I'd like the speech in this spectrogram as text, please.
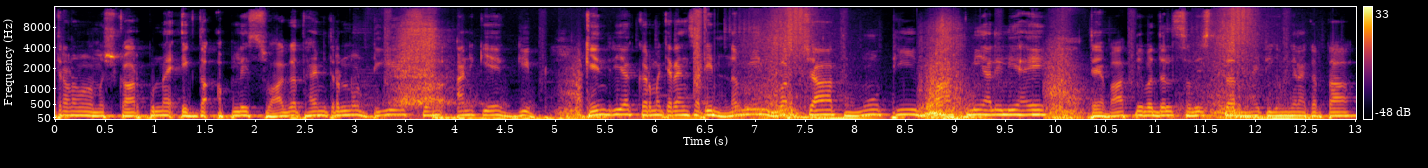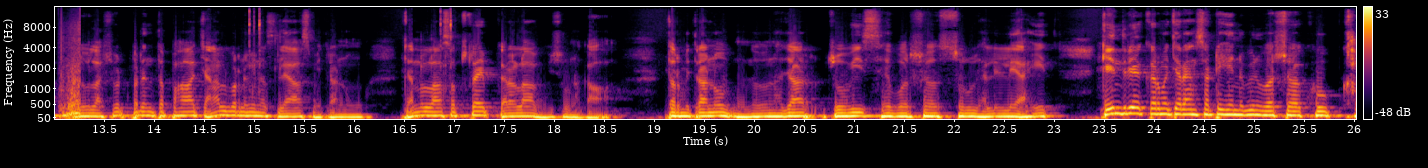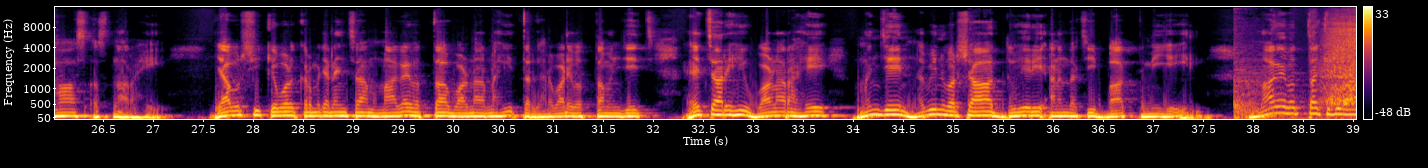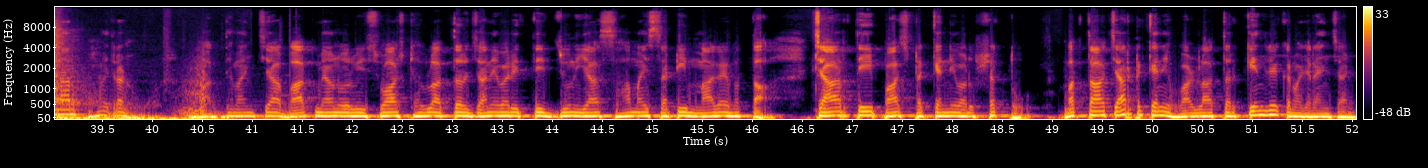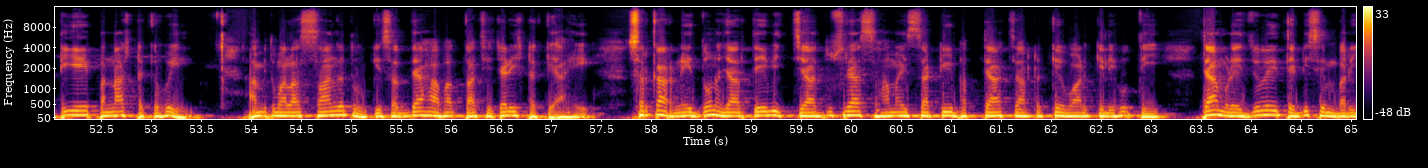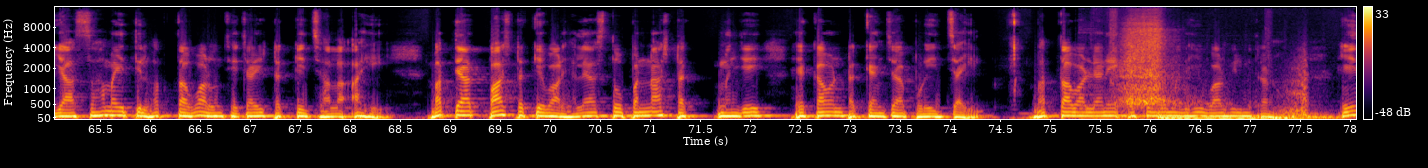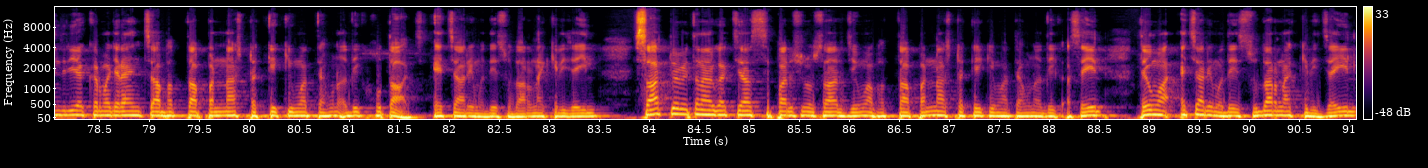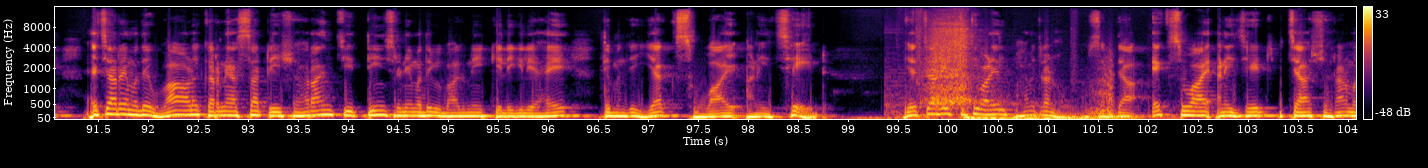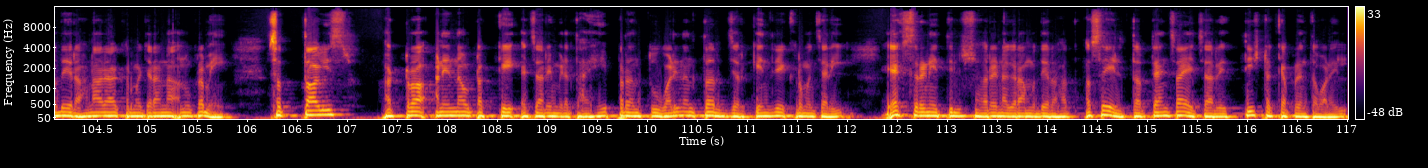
मित्रांनो नमस्कार. पुन्हा एकदा आपले स्वागत आहे मित्रांनो. डी सह आणखी एक गिफ्ट केंद्रीय कर्मचाऱ्यांसाठी नवीन वर्षात मोठी बातमी आलेली आहे. त्या बातमीबद्दल सविस्तर माहिती घेऊन घेण्याकरता व्हिडिओला शेवटपर्यंत पहा. चॅनलवर नवीन असल्यास मित्रांनो चॅनलला सबस्क्राईब करायला विसरू नका. तर मित्रांनो दोन हजार चोवीस हे वर्ष सुरू झालेले आहेत. केंद्रीय कर्मचाऱ्यांसाठी हे नवीन वर्ष खूप खास असणार आहे. यावर्षी केवळ कर्मचाऱ्यांचा महागाई भत्ता वाढणार नाही तर घरभाडे भत्ता म्हणजेच एच आर ही वाढणार आहे. म्हणजे नवीन वर्षात दुहेरी आनंदाची बातमी येईल. महागाई भत्ता किती वाढणार? पहा मित्रांनो. माध्यमांच्या बातम्यांवर विश्वास ठेवला तर जानेवारी ते जून या सहामाहीसाठी महागाई भत्ता चार ते पाच टक्क्यांनी वाढू शकतो. भत्ता चार टक्क्यांनी वाढला तर केंद्रीय कर्मचाऱ्यांचा डी ए पन्नास टक्के होईल. आम्ही तुम्हाला सांगतो की सध्या हा भत्ता छेचाळीस टक्के आहे. सरकारने दोन हजार तेवीसच्या दुसऱ्या सहामाहीसाठी भत्त्यात चार टक्के वाढ केली होती. त्यामुळे जुलै ते डिसेंबर या सहामाहीतील भत्ता वाढून छेचाळीस टक्के झाला आहे. भत्त्यात पाच टक्के वाढ झाल्यास तो पन्नास टक्के म्हणजे एकावन्न टक्क्यांच्या पुढे जाईल. भत्ता वाढल्याने एच वाढ होईल मित्रांनो. केंद्रीय कर्मचाऱ्यांचा भत्ता पन्नास टक्के किंवा त्याहून अधिक होताच. एच आरमध्ये सुधारणा केली जाईल. सातव्या वेतन आयोगाच्या शिफारशीनुसार जेव्हा भत्ता पन्नास टक्के किंवा त्याहून अधिक असेल तेव्हा एच आरमध्ये सुधारणा केली जाईल. एच आरमध्ये वाढ करण्यासाठी शहरांची तीन श्रेणीमध्ये विभागणी केली गेली आहे. ते म्हणजे एक्स वाय आणि झेड. याच्याआधी किती वाढेल पहा मित्रांनो. सध्या एक्स वाय आणि झेडच्या शहरांमध्ये राहणाऱ्या कर्मचाऱ्यांना अनुक्रमे सत्तावीस अठरा आणि नऊ टक्के एच आर ए मिळत आहे. परंतु वाढीनंतर जर केंद्रीय कर्मचारी एक्स श्रेणीतील शहरे नगरामध्ये राहत असेल तर त्यांचा एच आर ए तीस टक्क्यापर्यंत वाढेल.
